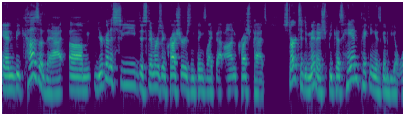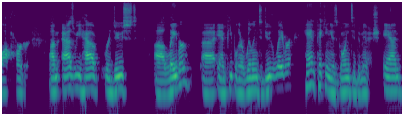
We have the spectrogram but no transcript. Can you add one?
And because of that, um, you're going to see destemmers and crushers and things like that on crush pads start to diminish because hand picking is going to be a lot harder. Um, as we have reduced uh, labor uh, and people that are willing to do the labor, hand picking is going to diminish. And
